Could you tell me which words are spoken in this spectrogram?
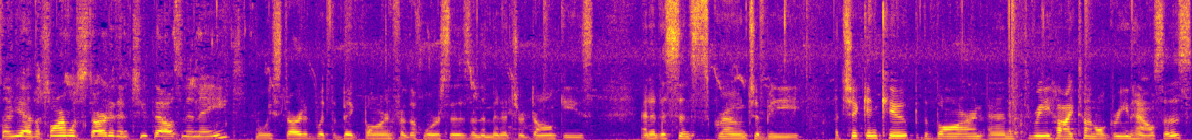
So yeah, the farm was started in 2008. We started with the big barn for the horses and the miniature donkeys. And it has since grown to be a chicken coop, the barn, and three high tunnel greenhouses.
